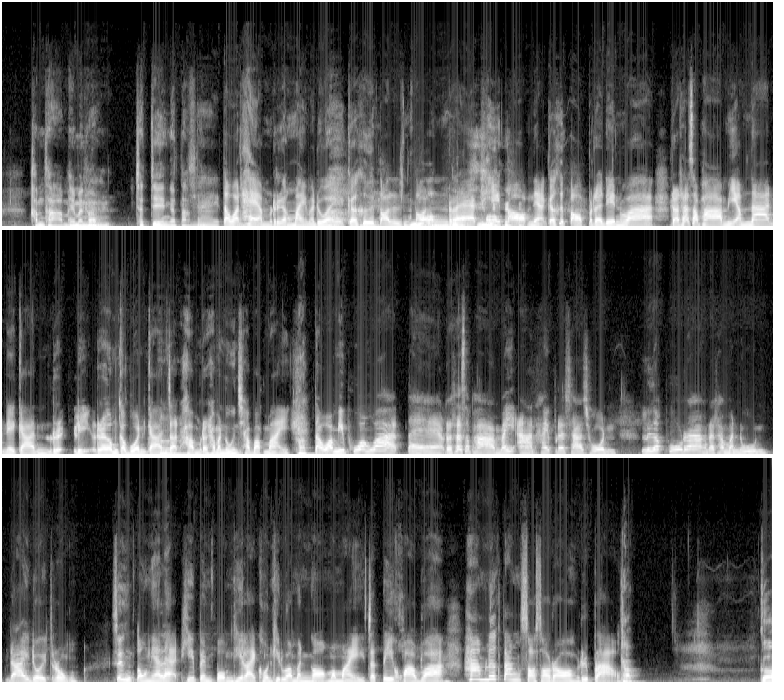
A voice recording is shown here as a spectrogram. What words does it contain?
ำคำถามให้มันครับ ชัดเจนก็ตาม ใช่ แต่ว่าแถมเรื่องใหม่มาด้วย ก็คือตอนงตอกอนแรกงอกที่ตอบเนี่ยก็คือตอบประเด็นว่ารัฐสภามีอำนาจในการริริเริ่มกระบวนการเออจัดทำรัฐธรรมนูญฉบับใหม่ครับแต่ว่ามีพ่วงว่าแต่รัฐสภาไม่อาจให้ประชาชนเลือกผู้ร่างรัฐธรรมนูญได้โดยตรง ซึ่งตรงเนี้ยแหละที่เป็นปมที่หลายคนคิดว่ามันงอกมาใหม่ จะตีความว่าห้ามเลือกตั้งสสรหรือเปล่าครับ ก็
